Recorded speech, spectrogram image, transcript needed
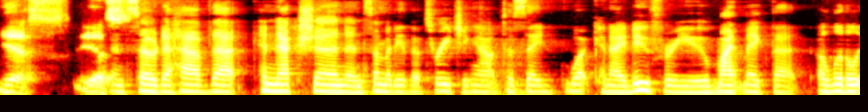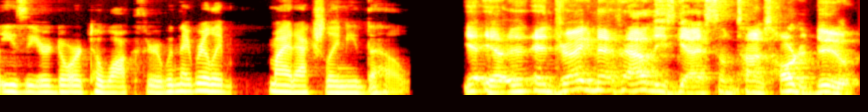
Yes, yes, And so to have that connection and somebody that's reaching out to say, "What can I do for you?" might make that a little easier door to walk through when they really might actually need the help. yeah, yeah. And, and dragging that out of these guys sometimes hard to do.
